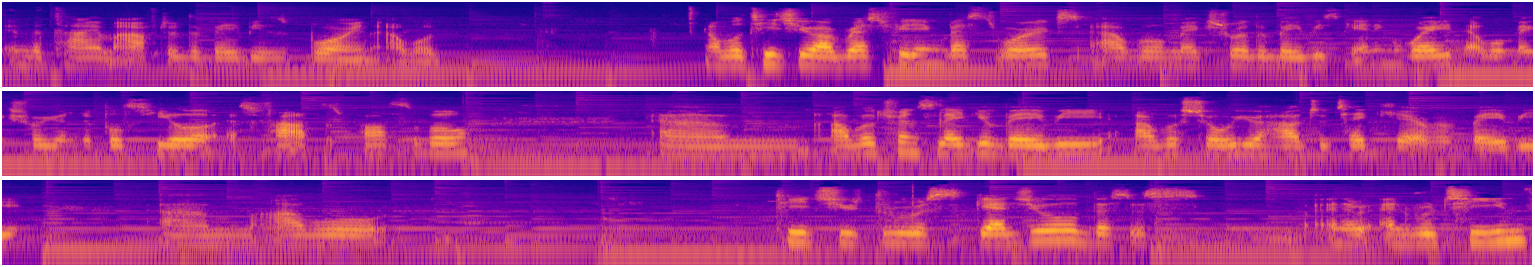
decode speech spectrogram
in the time after the baby is born. I will I will teach you how breastfeeding best works. I will make sure the baby's gaining weight. I will make sure your nipples heal as fast as possible. Um, I will translate your baby. I will show you how to take care of a baby. Um, I will teach you through a schedule. This is and, and routines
